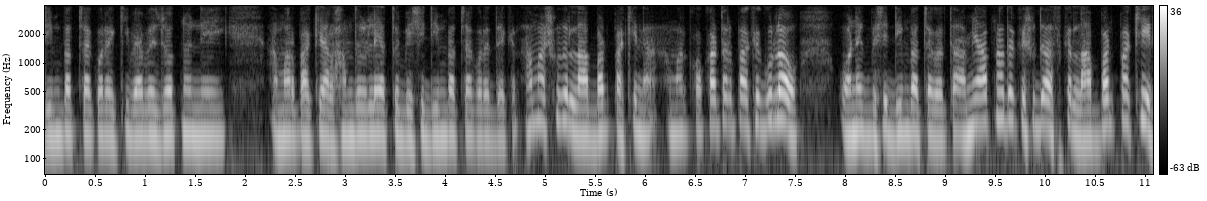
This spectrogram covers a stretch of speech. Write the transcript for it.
ডিম বাচ্চা করে, কীভাবে যত্ন নেই? আমার পাখি আলহামদুলিল্লাহ এত বেশি ডিম বাচ্চা করে, দেখেন। আমার শুধু লাভবার্ড পাখি না, আমার ককাটার পাখিগুলোও অনেক বেশি ডিম বাচ্চা করে। তা আমি আপনাদেরকে শুধু আজকে লাভবার্ড পাখির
